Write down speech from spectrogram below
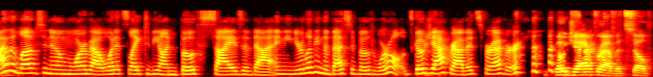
I would love to know more about what it's like to be on both sides of that. I mean, you're living the best of both worlds. Go Jackrabbits forever. Go Jackrabbits. So,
